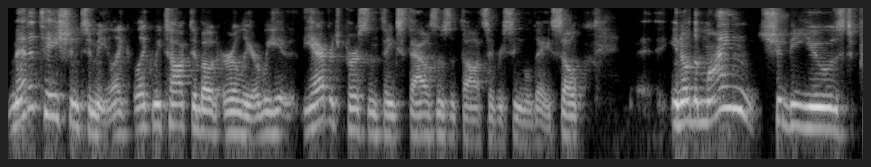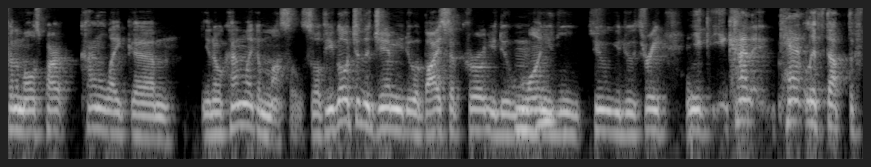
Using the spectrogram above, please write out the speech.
meditation to me like like we talked about earlier we the average person thinks thousands of thoughts every single day so you know the mind should be used for the most part kind of like um, you know kind of like a muscle. So if you go to the gym you do a bicep curl you do one you do two you do three and you, you kind of can't lift up the,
